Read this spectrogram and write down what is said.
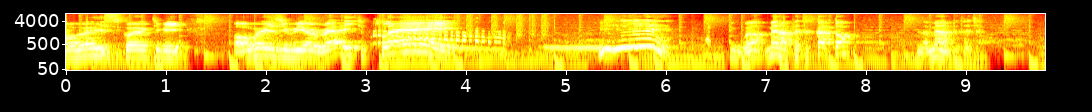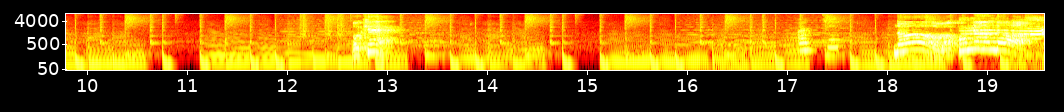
always going to be, always we are ready to play. 이거 뭐야? 맨 앞에 탈까 또? 일단 맨 앞에 타자. 오케이. It? No, 아빠 혼자 간다.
